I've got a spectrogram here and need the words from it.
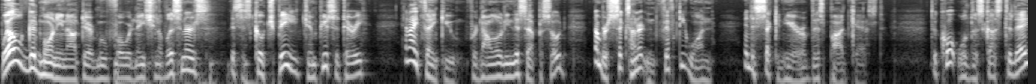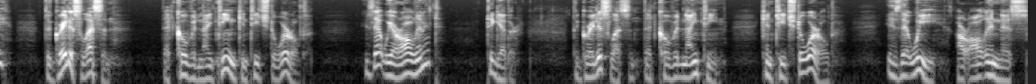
Well, good morning out there, Move Forward Nation of listeners. This is Coach P, Jim Pusateri and I thank you for downloading this episode, number 651, in the second year of this podcast. The quote we'll discuss today the greatest lesson that COVID 19 can teach the world is that we are all in it together. The greatest lesson that COVID 19 can teach the world is that we are all in this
